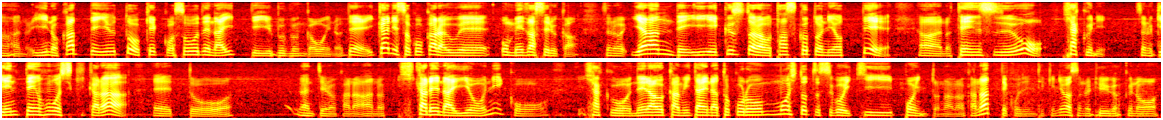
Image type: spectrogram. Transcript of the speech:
あのいいのかっていうと結構そうでないっていう部分が多いのでいかにそこから上を目指せるか。そのやらんでいいエクストラを足すことによってあの点数を100にその減点方式から、えっとなんていうのかなあの引かれないようにこう100を狙うかみたいなところも一つすごいキーポイントなのかなって個人的にはその留学の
